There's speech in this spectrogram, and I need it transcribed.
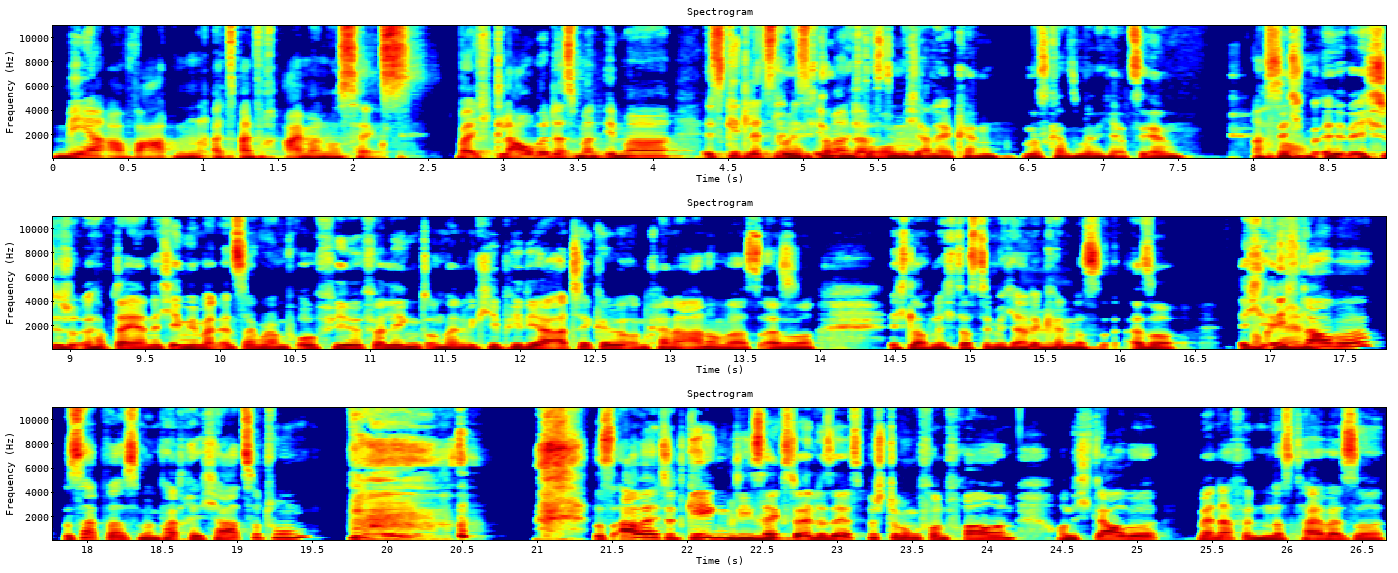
mehr erwarten als einfach einmal nur Sex. Weil ich glaube, dass man immer, es geht letzten Endes ich glaube immer nicht, dass die darum. mich alle erkennen. Und das kannst du mir nicht erzählen. Ach so. Ich, ich habe da ja nicht irgendwie mein Instagram-Profil verlinkt und mein Wikipedia-Artikel und keine Ahnung was. Also ich glaube nicht, dass die mich alle kennen. Das, also ich, Okay. ich glaube, das hat was mit dem Patriarchat zu tun. das arbeitet gegen die sexuelle Selbstbestimmung von Frauen. Und ich glaube, Männer finden das teilweise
